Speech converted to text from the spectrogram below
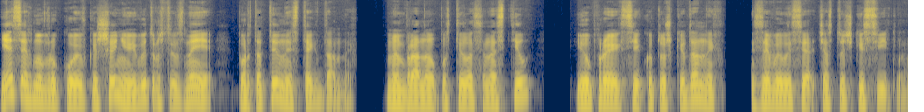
Я сягнув рукою в кишеню і витрусив з неї портативний стек даних. Мембрана опустилася на стіл, і у проєкції котушки даних з'явилися часточки світла.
